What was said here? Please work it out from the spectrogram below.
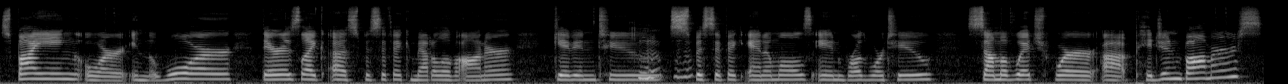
spying or in the war. There is like a specific Medal of Honor given to specific animals in World War II. Some of which were uh, pigeon bombers.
